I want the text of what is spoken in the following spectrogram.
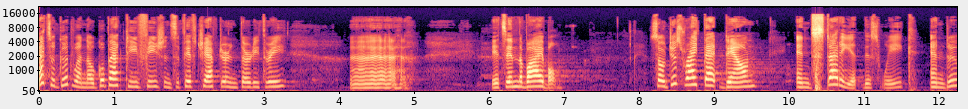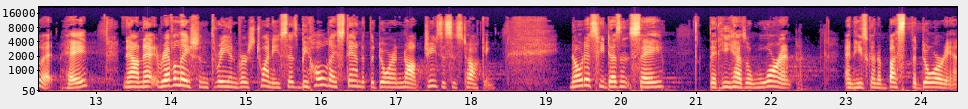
That's a good one though. Go back to Ephesians, the fifth chapter and 33. Uh, it's in the Bible. So just write that down and study it this week and do it, hey? Now, Revelation 3 and verse 20 says, Behold, I stand at the door and knock. Jesus is talking. Notice he doesn't say that he has a warrant and he's going to bust the door in.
